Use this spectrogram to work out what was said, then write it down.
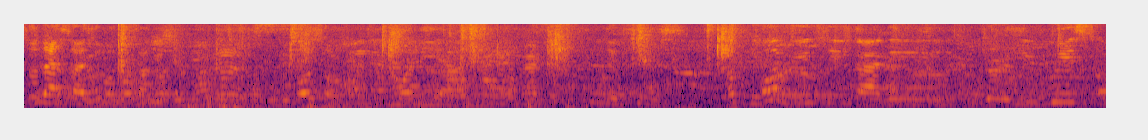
So that's why some of us are not able to school because of money and the. Okay, what do you think are the, the ways of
